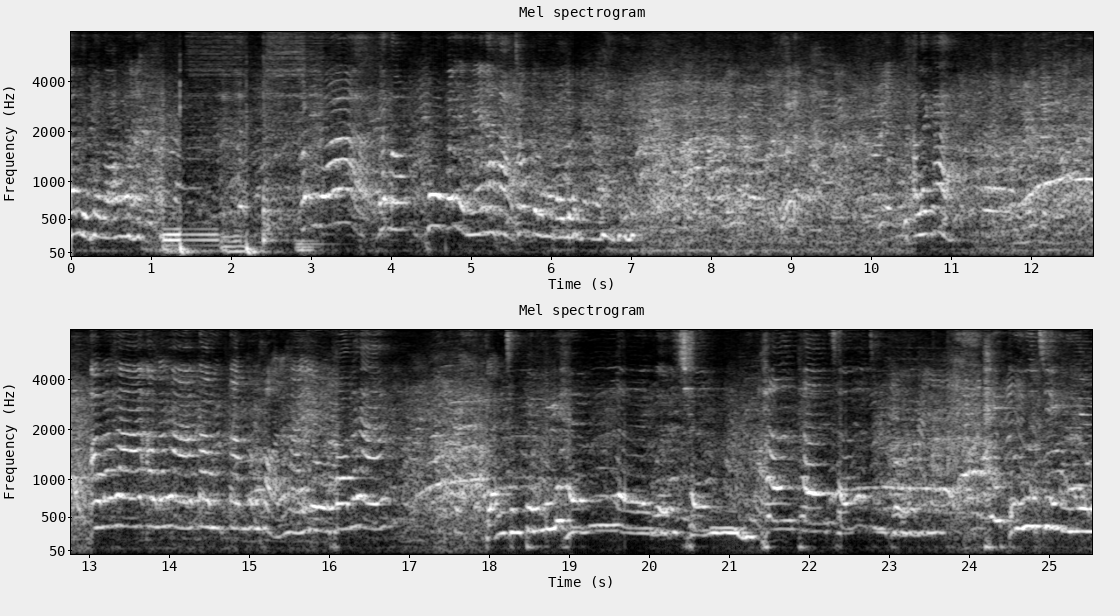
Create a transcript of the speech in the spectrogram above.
ฉันหรือเธอร้องนะก็ดีว่านักร้องคู่ก็อย่างเงี้ยนะคะชอบโยนกันไปโยนกันมาอะไรค่ะ เอานะคะเอานะคะตามตามคำขอนะคะอยู่พร้อมนะคะแกล้งทำเป็นไม่เห็นเลยว่าฉันอยู่ข้างข้างๆเธอทุกคนให้ตัวจริงอย่าง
